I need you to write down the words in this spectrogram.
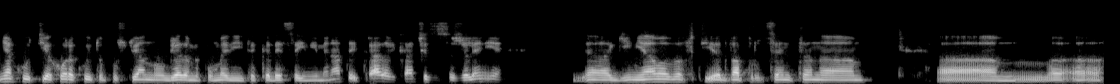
някои от тия хора, които постоянно гледаме по медиите, къде са им имената и трябва да ви кажа, че за съжаление ги няма в тия 2% на а, а,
